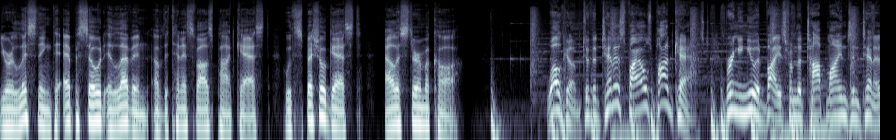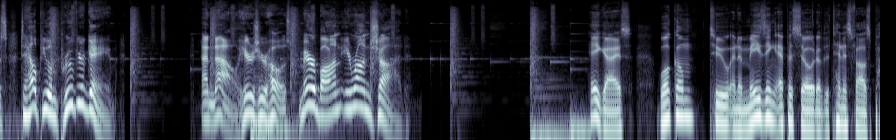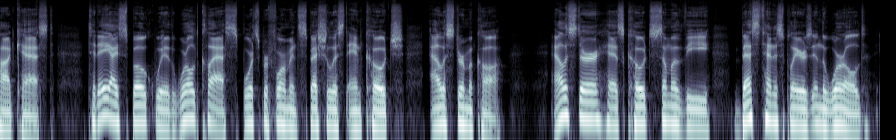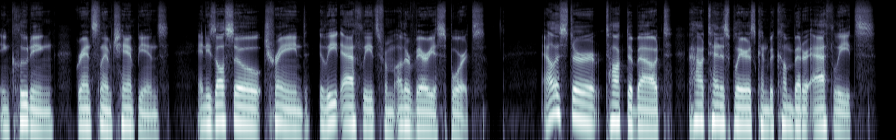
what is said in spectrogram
You're listening to episode 11 of the Tennis Files podcast with special guest Alistair McCaw. Welcome to the Tennis Files podcast, bringing you advice from the top minds in tennis to help you improve your game. And now, here's your host, Mehrban Iranshad. Hey guys, welcome to an amazing episode of the Tennis Files podcast. Today I spoke with world class sports performance specialist and coach Alistair McCaw. Alistair has coached some of the best tennis players in the world, including Grand Slam champions, and he's also trained elite athletes from other various sports. Alistair talked about how tennis players can become better athletes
